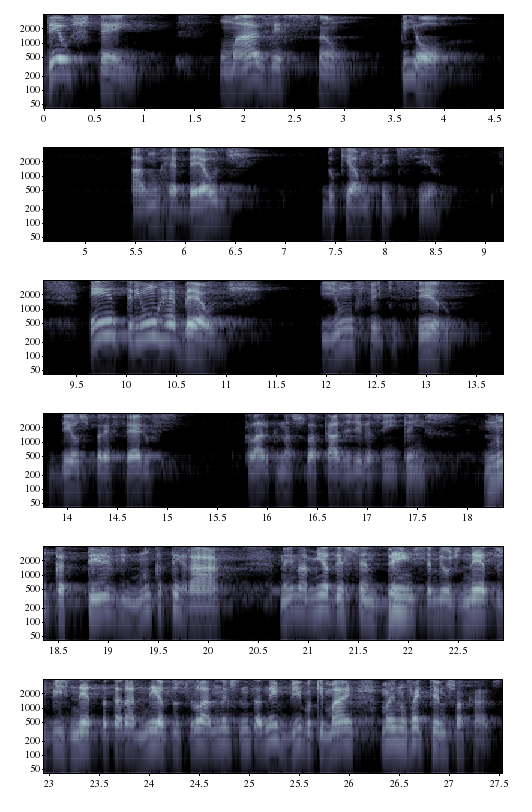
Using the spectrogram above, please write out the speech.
Deus tem uma aversão pior a um rebelde do que a um feiticeiro. Entre um rebelde e um feiticeiro, Deus prefere o. Claro que na sua casa, diga assim: tem isso. Nunca teve, nunca terá. Nem na minha descendência, meus netos, bisnetos, tataranetos, sei lá, você não está nem vivo aqui mais, mas não vai ter na sua casa.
